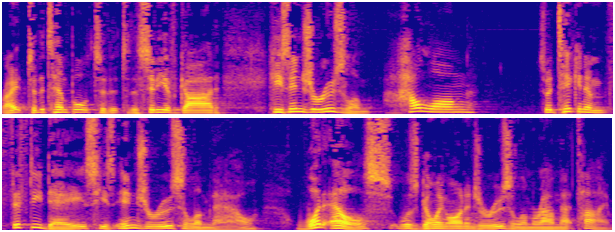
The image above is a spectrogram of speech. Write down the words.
right? To the temple, to the, to the city of God. He's in Jerusalem. How long? So it had taken him 50 days. He's in Jerusalem now. What else was going on in Jerusalem around that time?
